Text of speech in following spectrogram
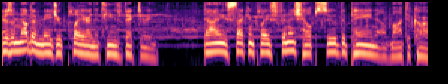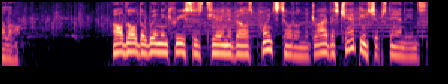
There's another major player in the team's victory. Dani's second place finish helps soothe the pain of Monte Carlo. Although the win increases Thierry Neuville's points total in the Drivers' Championship standings,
